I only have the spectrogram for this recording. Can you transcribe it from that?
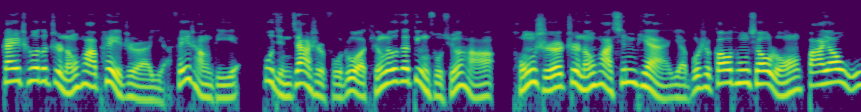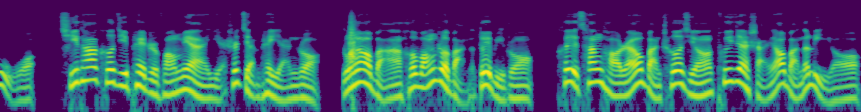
该车的智能化配置也非常低，不仅驾驶辅助停留在定速巡航，同时智能化芯片也不是高通骁龙八幺五五，其他科技配置方面也是减配严重。荣耀版和王者版的对比中，可以参考燃油版车型推荐闪耀版的理由。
